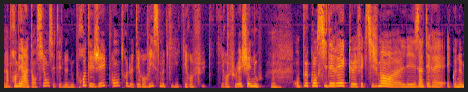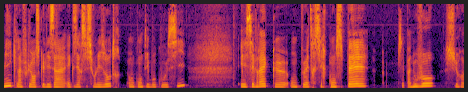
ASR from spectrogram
La première intention, c'était de nous protéger contre le terrorisme qui, qui, reflu, qui refluait chez nous. Mmh. On peut considérer que effectivement les intérêts économiques, l'influence que les uns exercent sur les autres, ont compté beaucoup aussi. Et c'est vrai qu'on peut être circonspect, c'est pas nouveau, sur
